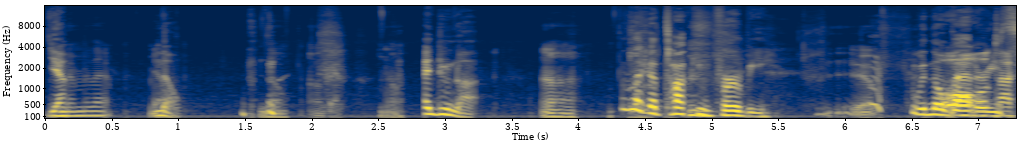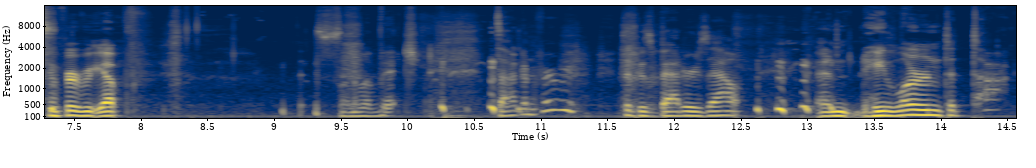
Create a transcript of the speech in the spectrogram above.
Yeah. you remember that? Yeah. no, No. Okay. No. I do not. Uh-huh. It's like a talking Furby Yep. with no oh, batteries. Talking Furby, yep. Son of a bitch. Talking Furby. Took his batteries out and he learned to talk.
